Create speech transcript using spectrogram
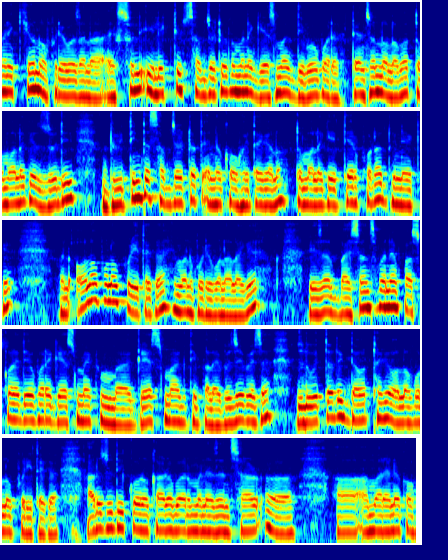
মানে কিয় নপৰিব জানা? একচুৱেলি ইলেক্টিভ ছাবজেক্টত মানে গেছ মাৰ্ক দিব পাৰে। টেনশ্যন নল'বা, তোমালোকে যদি দুই তিনিটা ছাবজেক্টত এনেকুৱা হৈ থাকে ন, তোমালোকে এতিয়াৰ পৰা ধুনীয়াকৈ মানে অলপ অলপ পঢ়ি থাকা, সিমান পঢ়িব নালাগে। ৰিজাল্ট বাই চান্স মানে পাছ কৰাই দিব পাৰে গেছ মাৰ্ক গ্ৰেছ মাৰ্ক দি পেলাই বুজি পাইছে? যদি অত্যাধিক ডাউট থাকে, অলপ অলপ পঢ়ি থাকা। আৰু যদি কৰ- কাৰোবাৰ মানে যেন ছাৰ আমাৰ এনেকুৱা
